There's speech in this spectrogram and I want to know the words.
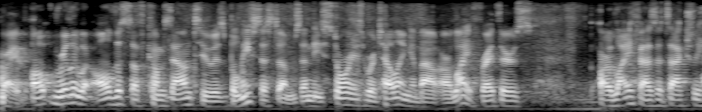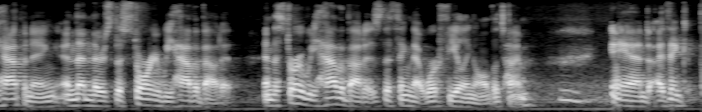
Right. All, really, what all this stuff comes down to is belief systems and these stories we're telling about our life, right? There's our life as it's actually happening, and then there's the story we have about it. And the story we have about it is the thing that we're feeling all the time. Mm. And I think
